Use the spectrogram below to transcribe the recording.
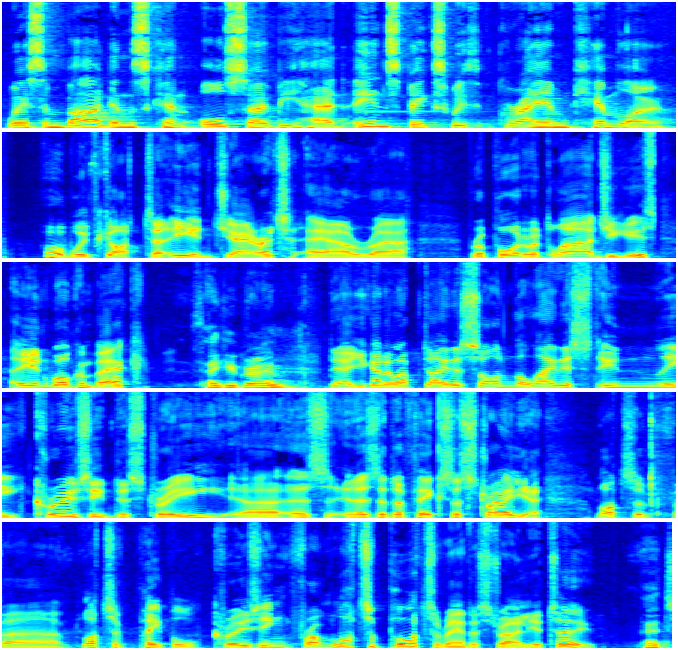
where some bargains can also be had. Ian speaks with Graeme Kemlo. Well, we've got uh, Ian Jarrett, our uh, reporter at large, he is. Ian, welcome back. Thank you, Graeme. Now, you're going to update us on the latest in the cruise industry uh, as, as it affects Australia. Lots of uh, lots of people cruising from lots of ports around Australia too. That's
